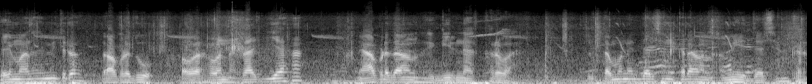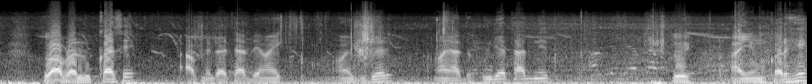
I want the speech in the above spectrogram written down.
જય માતા મિત્રો. તો આપણે જુઓ સવાર સવારના રાજ્યા હા, ને આપણે જવાનું છે ગિરનાર ફરવા. તમને દર્શન કરાવવાનું, અમે દર્શન કરવા. તો આપણા લુકા છે. આપણે ચાર દે અહીં અહીં ગુજર, અહીં આ તો પૂજા તાજ ને. જોઈ આ એમ કરે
